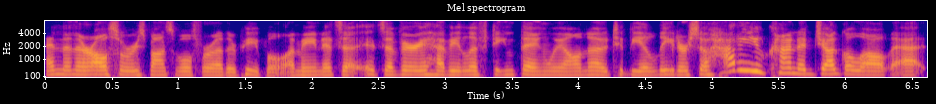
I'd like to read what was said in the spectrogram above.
and then they're also responsible for other people. I mean it's a it's a very heavy lifting thing we all know to be a leader. So how do you kind of juggle all that?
